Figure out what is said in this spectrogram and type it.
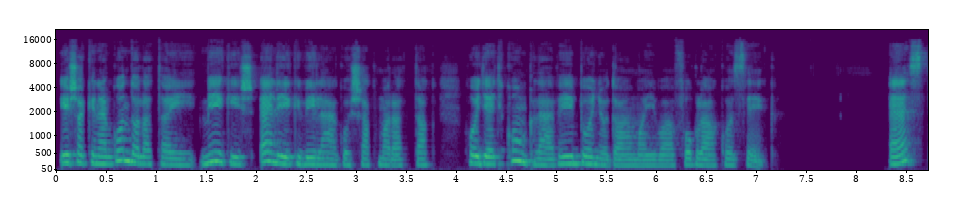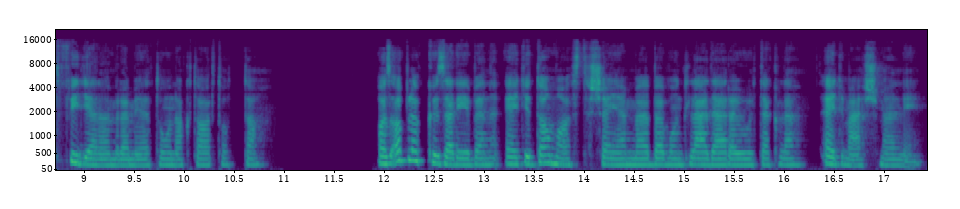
és akinek gondolatai mégis elég világosak maradtak, hogy egy konklávé bonyodalmaival foglalkozzék. Ezt figyelemre méltónak tartotta. Az ablak közelében egy damaszt sejemmel bevont ládára ültek le, egymás mellé.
